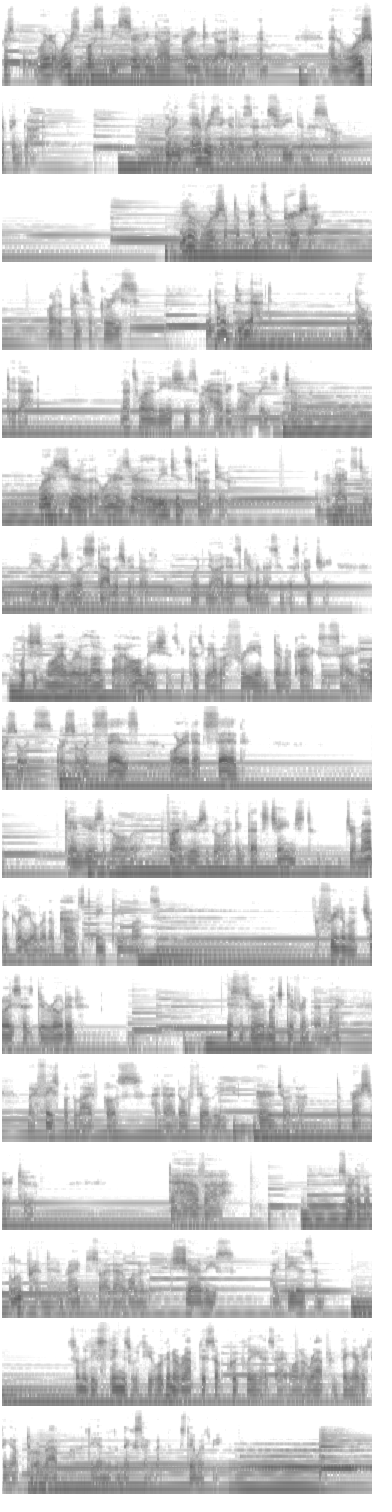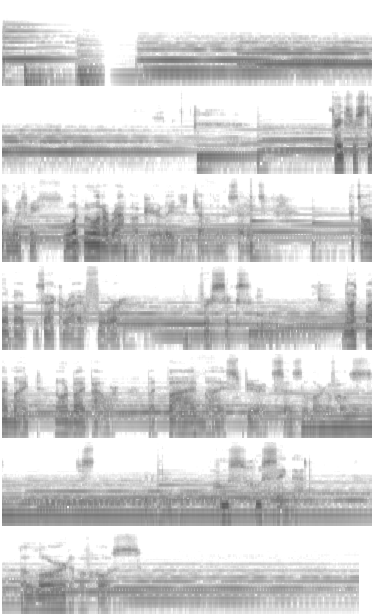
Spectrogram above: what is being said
We're, we're, we're supposed to be serving God, praying to God, and, and, and worshiping God, and putting everything at his, at his feet and his throne. We don't worship the Prince of Persia or the Prince of Greece. We don't do that. We don't do that. And that's one of the issues we're having now, ladies and gentlemen. Where has your where has your allegiance gone to? In regards to the original establishment of what God has given us in this country, which is why we're loved by all nations because we have a free and democratic society, or so it's or so it says or it had said 10 years ago, five years ago. I think that's changed dramatically over the past 18 months. The freedom of choice has eroded. This is very much different than my my Facebook live posts. I, I don't feel the urge or the, the pressure to to have a sort of a blueprint, right? So I, I want to share these ideas and some of these things with you. We're going to wrap this up quickly as I want to wrap and bring everything up to a wrap at the end of the next segment. Stay with me. Thanks for staying with me. What we want to wrap up here, ladies and gentlemen, is that it's it's all about Zechariah 4, verse 6. Not by might nor by power, but by my spirit, says the Lord of hosts. Just who's who's saying that? The Lord of hosts.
